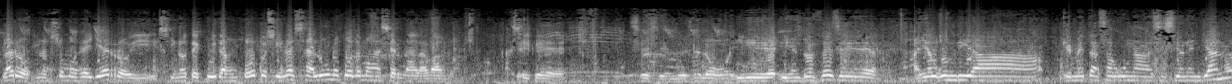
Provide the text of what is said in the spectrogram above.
claro, no somos de hierro y si no te cuidas un poco, si no es salud no podemos hacer nada, vamos. Así que... Sí, sí, desde luego. Y, entonces, eh, ¿hay algún día que metas alguna sesión en llano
